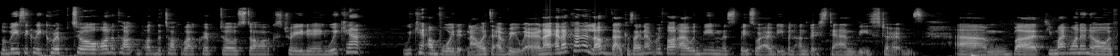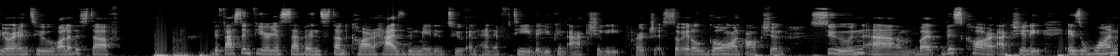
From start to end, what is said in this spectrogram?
but basically, crypto. All the talk, all the talk about crypto stocks, trading. We can't, we can't avoid it now. It's everywhere, and I and I kind of love that because I never thought I would be in the space where I would even understand these terms. Um, but you might want to know if you're into all of this stuff. The Fast and Furious 7 stunt car has been made into an NFT that you can actually purchase. So it'll go on auction soon. Um, but this car actually is one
